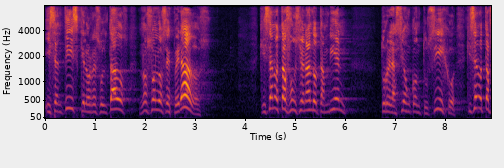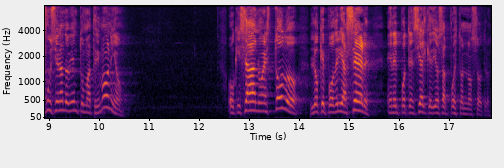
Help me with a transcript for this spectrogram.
y sentís que los resultados no son los esperados. Quizá no está funcionando tan bien tu relación con tus hijos, quizá no está funcionando bien tu matrimonio, o quizá no es todo lo que podría ser en el potencial que Dios ha puesto en nosotros.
